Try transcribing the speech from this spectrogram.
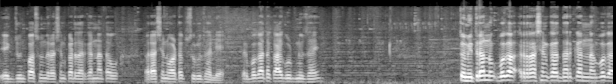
एक जूनपासून राशन कार्ड धारकांना आता राशन वाटप सुरू झाले आहे. तर बघा आता काय गुड न्यूज आहे. तर मित्रांनो बघा राशन कार्ड धारकांना बघा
